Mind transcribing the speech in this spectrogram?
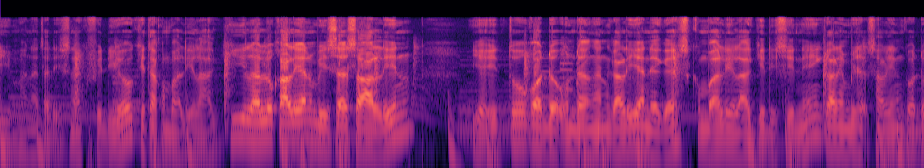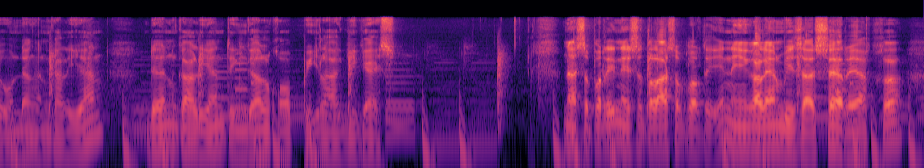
di mana tadi snack video kita kembali lagi lalu kalian bisa salin yaitu kode undangan kalian ya guys kembali lagi di sini kalian bisa salin kode undangan kalian dan kalian tinggal copy lagi guys nah seperti ini setelah seperti ini kalian bisa share ya ke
